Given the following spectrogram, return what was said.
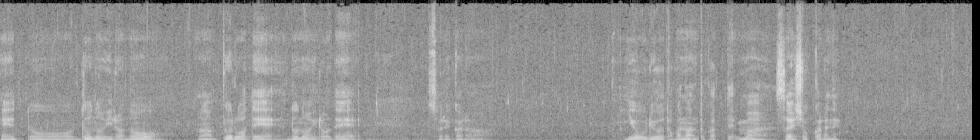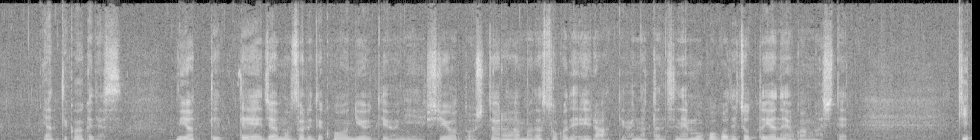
えっ、ー、と、どの色の、あプロで、どの色で、それから、容量とかなんとかって、まあ、最初からね、やっていくわけです。やってって、じゃあもうそれで購入っていうふうにしようとしたら、またそこでエラーっていうふうになったんですね。もうここでちょっと嫌な予感がして、きっ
